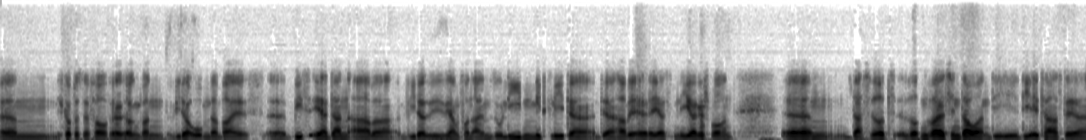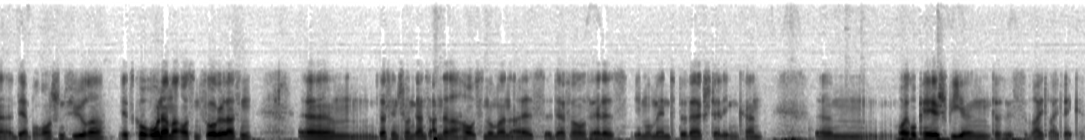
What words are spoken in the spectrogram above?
Ähm, ich glaube, dass der VfL irgendwann wieder oben dabei ist. Äh, bis er dann aber wieder, Sie, Sie haben von einem soliden Mitglied der, der HBL, der ersten Liga gesprochen, ähm, das wird, wird ein Weilchen dauern. Die, die Etats der, der Branchenführer, jetzt Corona mal außen vor gelassen, Ähm, das sind schon ganz andere Hausnummern, als der VfL es im Moment bewerkstelligen kann. Ähm, europäisch spielen, das ist weit, weit weg.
